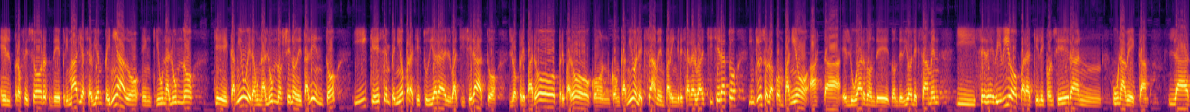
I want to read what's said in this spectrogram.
el profesor de primaria se había empeñado en que un alumno, que Camus era un alumno lleno de talento, y que se empeñó para que estudiara el bachillerato. Lo preparó, preparó con, con el examen para ingresar al bachillerato, incluso lo acompañó hasta el lugar donde, donde dio el examen y se desvivió para que le consideran una beca. La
